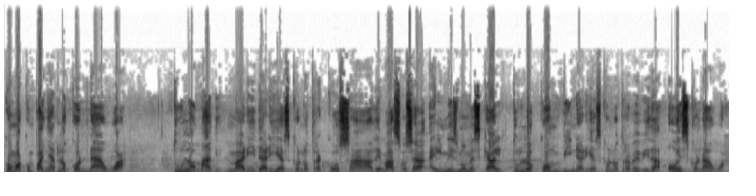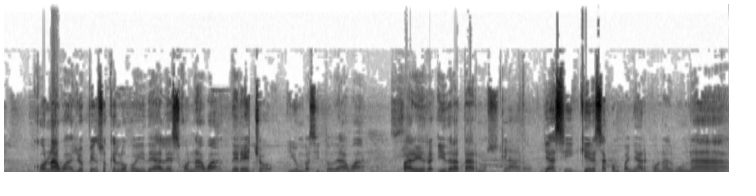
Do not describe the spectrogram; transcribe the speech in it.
como acompañarlo con agua. ¿Tú lo ma- maridarías con otra cosa? Además, o sea, el mismo mezcal, ¿tú lo combinarías con otra bebida o es con agua? Con agua, yo pienso que lo ideal es con agua, derecho, y un vasito de agua para hidra- hidratarnos. Claro. Ya si quieres acompañar con alguna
